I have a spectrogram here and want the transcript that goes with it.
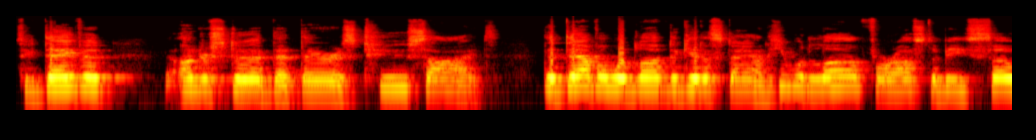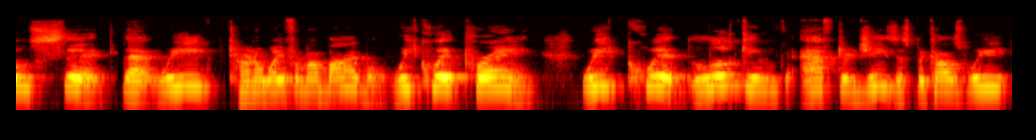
See, David understood that there is two sides. The devil would love to get us down. He would love for us to be so sick that we turn away from our Bible. We quit praying. We quit looking after Jesus because we,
